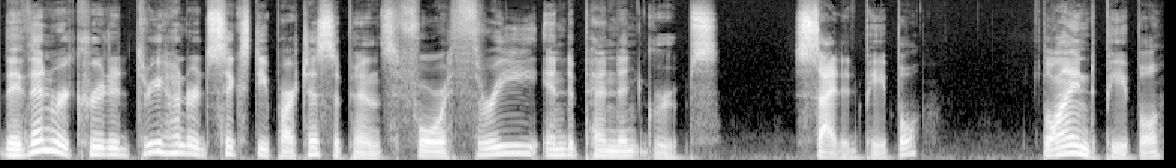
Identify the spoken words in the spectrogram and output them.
They then recruited 360 participants for three independent groups sighted people, blind people,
